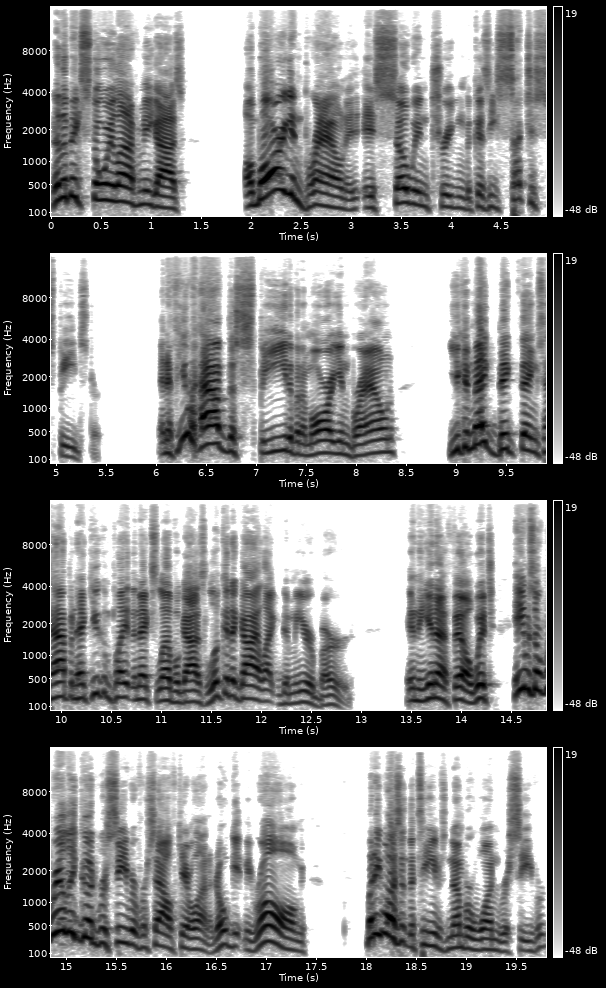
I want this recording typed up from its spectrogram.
another big storyline for me, guys. Ahmarean Brown is so intriguing because he's such a speedster. And if you have the speed of an Ahmarean Brown, you can make big things happen. Heck, you can play at the next level, guys. Look at a guy like Damiere Byrd in the NFL, which he was a really good receiver for South Carolina. Don't get me wrong, but he wasn't the team's number one receiver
